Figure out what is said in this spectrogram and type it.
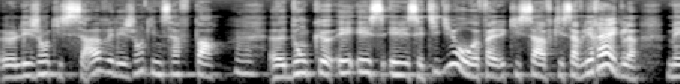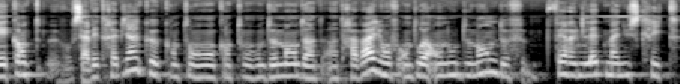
euh, les gens qui savent et les gens qui ne savent pas. Mmh. Euh, donc, euh, et, c'est idiot, enfin, qui savent, qui savent les règles. Mais quand, vous savez très bien que quand on, quand on demande un, travail, on, doit, on nous demande de faire une lettre manuscrite.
